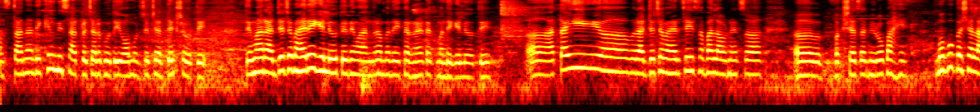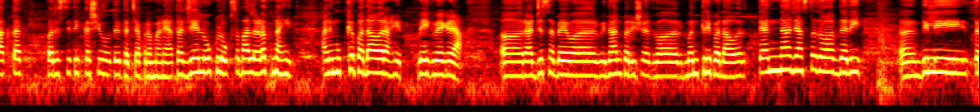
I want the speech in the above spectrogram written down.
असताना देखील मी स्टार प्रचारक होते युवा मोर्चाचे अध्यक्ष होते. तेव्हा राज्याच्या बाहेरही गेले होते तेव्हा आंध्रामध्ये कर्नाटकमध्ये गेले होते. आताही राज्याच्या बाहेरच्याही सभा लावण्याचा पक्षाचा निरोप आहे. बघू कशा लागतात परिस्थिती कशी होते त्याच्याप्रमाणे. आता जे लोक लोकसभा लढत नाहीत आणि मुख्य पदावर आहेत वेगवेगळ्या राज्यसभेवर विधान परिषदवर मंत्रिपदावर त्यांना जास्त जबाबदारी दिली तर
